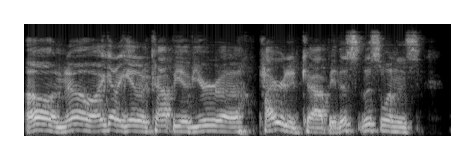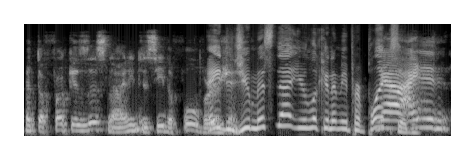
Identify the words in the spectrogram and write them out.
oh no, I gotta get a copy of your uh, pirated copy. This this one is. What the fuck is this now? I need to see the full version. Hey, did you miss that? You're looking at me perplexed. No, perplexed. I didn't.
